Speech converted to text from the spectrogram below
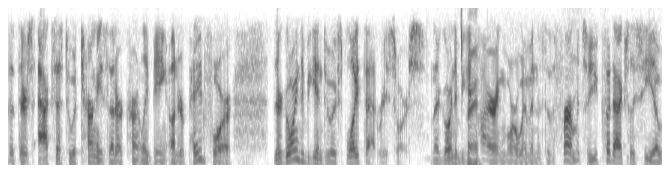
that there's access to attorneys that are currently being underpaid for they're going to begin to exploit that resource. They're going to begin right. hiring more women into the firm. And so you could actually see a,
